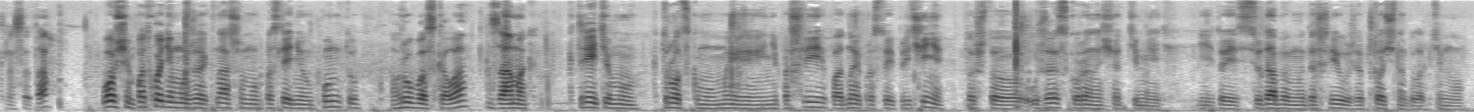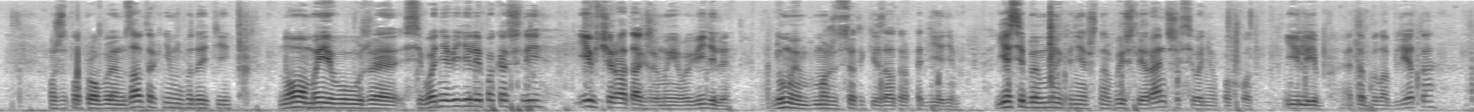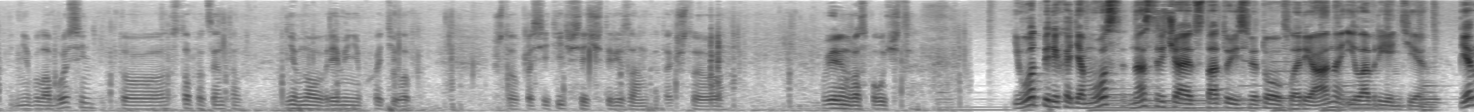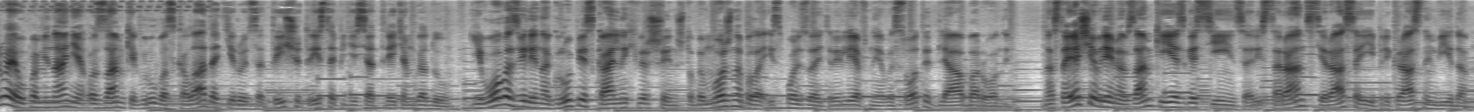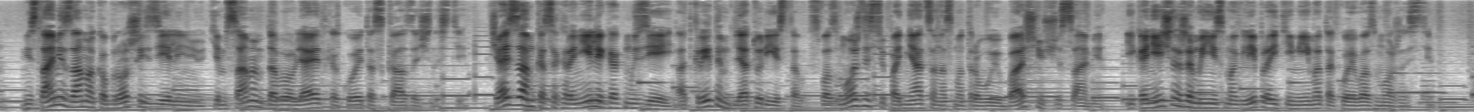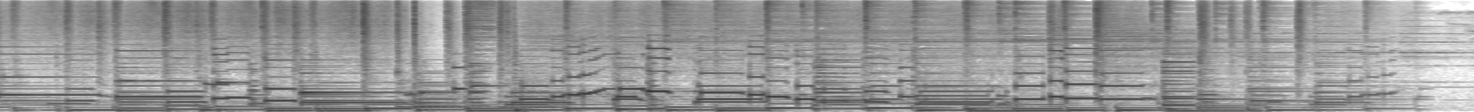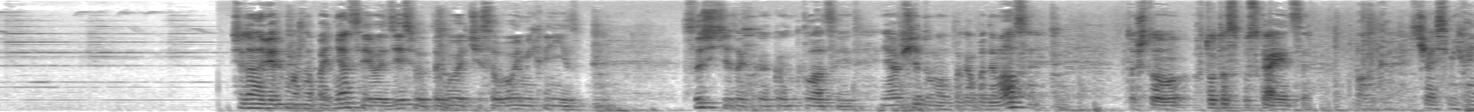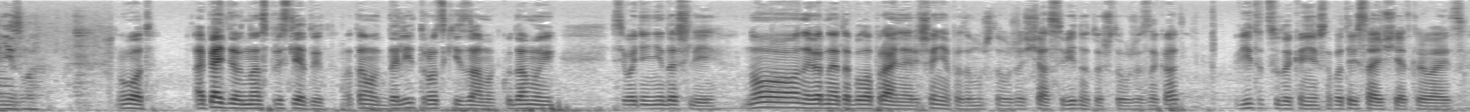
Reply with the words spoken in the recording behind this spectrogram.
Красота. В общем, подходим уже к нашему последнему пункту. Грубо скала, замок. К третьему, к Троцкому мы не пошли по одной простой причине. То, что уже скоро начнет темнеть. И то есть сюда бы мы дошли, уже точно было бы темно. Может попробуем завтра к нему подойти. Но мы его уже сегодня видели, пока шли. И вчера также мы его видели. Думаем, может все-таки завтра подъедем. Если бы мы, конечно, вышли раньше сегодня в поход, или это было бы лето, не была бы осень, то сто процентов дневного времени хватило бы, чтобы посетить все четыре замка. Так что уверен, у вас получится. И вот, переходя мост, нас встречают статуи святого Флориана и Лаврентия. Первое упоминание о замке Груба Скала датируется 1353 году. Его возвели на группе скальных вершин, чтобы можно было использовать рельефные высоты для обороны. В настоящее время в замке есть гостиница, ресторан с террасой и прекрасным видом. Местами замок обросший зеленью, тем самым добавляет какой-то сказочности. Часть замка сохранили как музей, открытым для туристов, с возможностью подняться на смотровую башню с часами. И конечно же мы не смогли пройти мимо такой возможности. Наверх можно подняться, и вот здесь вот такой часовой механизм. Слышите, так как он клацает? Я вообще думал, пока поднимался, то что кто-то спускается. Балка, часть механизма. Вот, опять нас преследует. Вот там вдали Троцкий замок, куда мы сегодня не дошли. Но, наверное, это было правильное решение, потому что уже сейчас видно то, что уже закат. Вид отсюда, конечно, потрясающий открывается.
